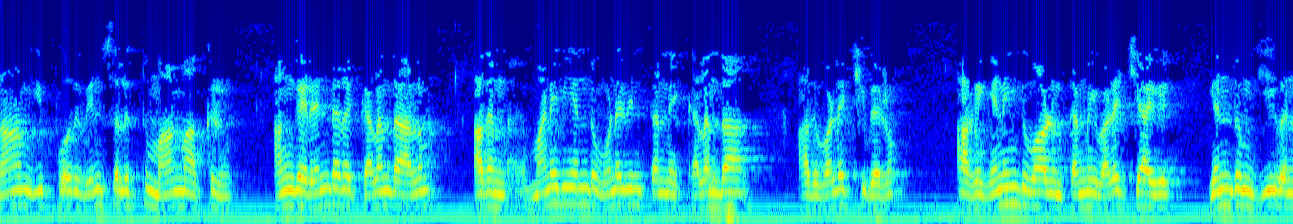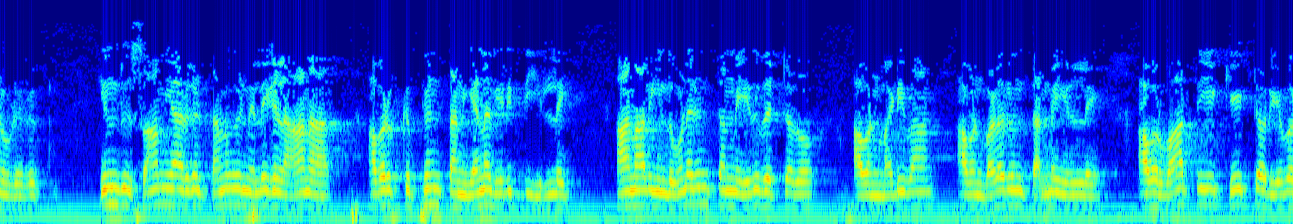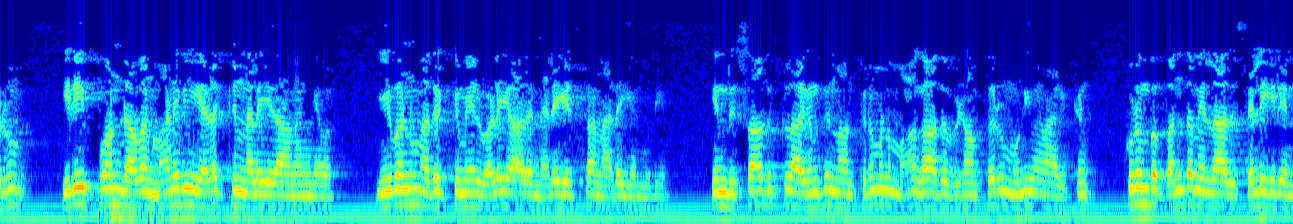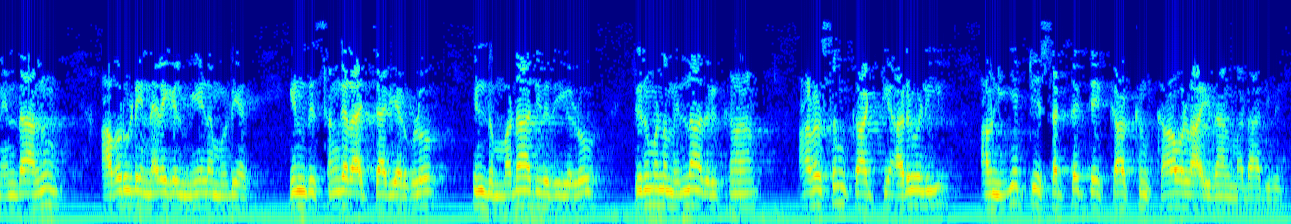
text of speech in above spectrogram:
நாம் இப்போது வெண் செலுத்தும் ஆன்மாக்கள் அங்கே ரெண்டரை கலந்தாலும் அதன் மனைவி என்ற உணர்வின் தன்மை கலந்தால் அது வளர்ச்சி பெறும். ஆக இணைந்து வாழும் தன்மை வளர்ச்சியாக என்றும் ஜீவனோடு இருக்கும். இன்று சாமியார்கள் தனது நிலைகள் ஆனால் அவருக்கு பின் தன் என விருத்தி இல்லை. ஆனால் இந்த உணர்வின் தன்மை எது பெற்றதோ அவன் மடிவான் அவன் வளரும் தன்மை இல்லை. அவர் வார்த்தையை கேட்டவர் எவரும் இதை போன்று அவன் மனைவியை இழக்கும் நிலையிலானவன் இவனும் அதற்கு மேல் விளையாத நிலையில் தான் அடைய முடியும். இன்று சாதுக்களாக இருந்து நான் திருமணம் ஆகாத விழாம் பெரும் முனிவனா இருக்கேன். குடும்ப பந்தம் இல்லாது செல்லுகிறேன் என்றாலும் அவருடைய நிலைகள் மீள முடியாது. இன்று சங்கராச்சாரியர்களோ இன்று மடாதிபதிகளோ திருமணம் இல்லாதிருக்கிறான் அரசன் காட்டிய அறுவழி அவன் இயற்றிய சட்டத்தை காக்கும் காவலாய்தான் மடாதிபதி.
